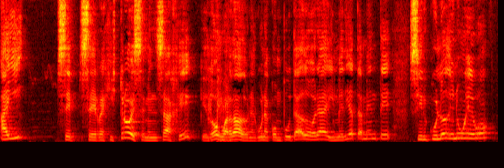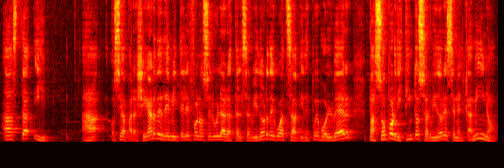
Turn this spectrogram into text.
Ahí se, se, registró ese mensaje, quedó guardado en alguna computadora e inmediatamente circuló de nuevo hasta, y o sea, para llegar desde mi teléfono celular hasta el servidor de WhatsApp y después volver, pasó por distintos servidores en el camino.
